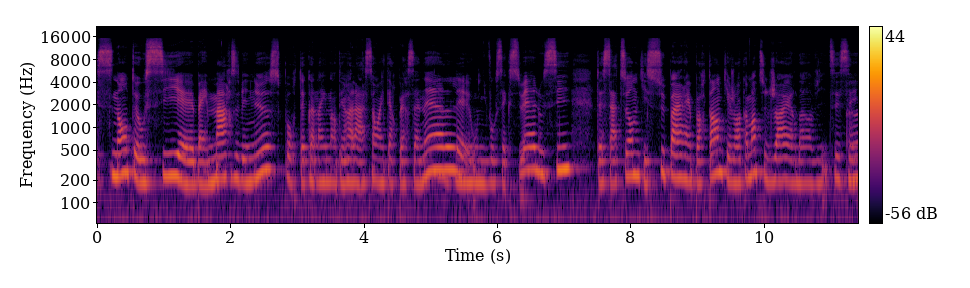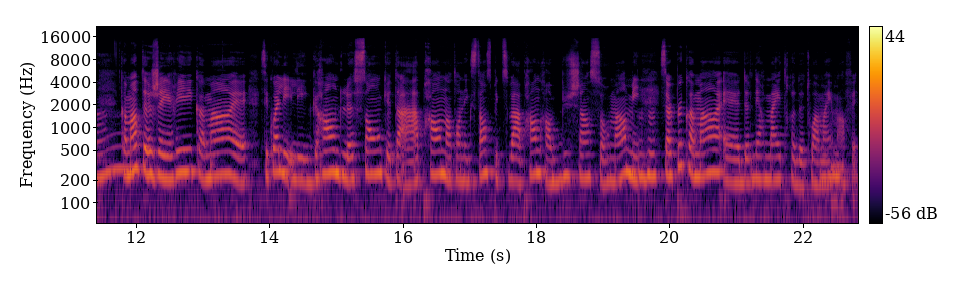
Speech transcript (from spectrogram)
sinon, tu as aussi euh, ben, Mars-Vénus pour te connaître dans tes relations interpersonnelles, euh, au niveau sexuel aussi. As Saturne qui est super importante, qui est genre comment tu te gères dans la vie? Tu sais, c'est Ah. comment te gérer, comment... euh, c'est quoi les, les grandes leçons que tu as à apprendre dans ton existence puis que tu vas apprendre en bûchant sûrement. Mais Mhm. c'est un peu comment euh, devenir maître de toi-même, Mhm. en fait.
